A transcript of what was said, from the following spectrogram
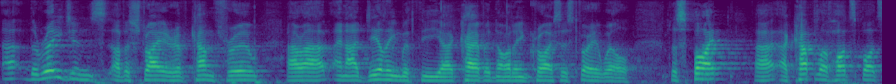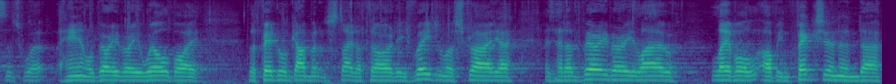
uh, the regions of Australia have come through are, uh, and are dealing with the uh, COVID-19 crisis very well. Despite uh, a couple of hotspots that were handled very, very well by the federal government and state authorities, regional Australia has had a very, very low level of infection and, uh,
